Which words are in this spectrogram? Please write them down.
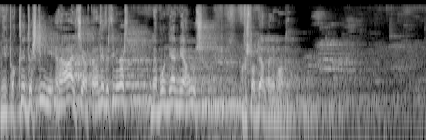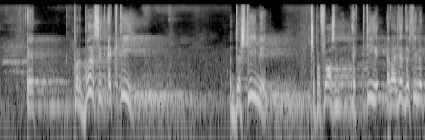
Mirëpo ky dështimi real që është, realisht dështimi është, me bo njeri me ja huq, është problem shumë i madh. e përbërësit e këtij dështimi që po flasim po e këtij realitet dështimit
